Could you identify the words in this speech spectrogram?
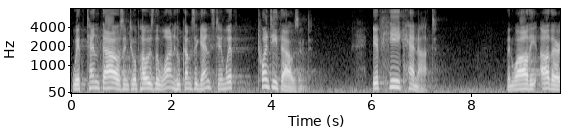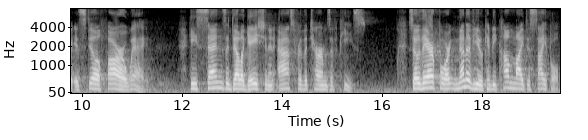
with 10,000 to oppose the one who comes against him with 20,000? If he cannot, then while the other is still far away, he sends a delegation and asks for the terms of peace. So therefore, none of you can become my disciple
